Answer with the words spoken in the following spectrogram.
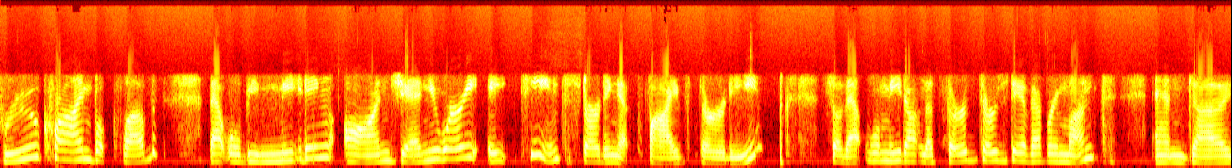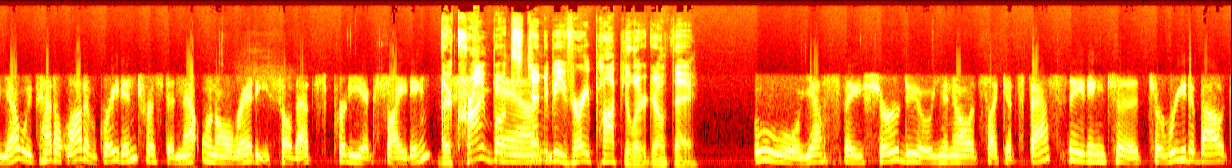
True Crime Book Club that will be meeting on January 18th starting at 5:30. So that will meet on the third Thursday of every month and uh, yeah, we've had a lot of great interest in that one already, so that's pretty exciting. The crime books and, tend to be very popular, don't they? Oh, yes, they sure do. You know, it's like it's fascinating to, to read about,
